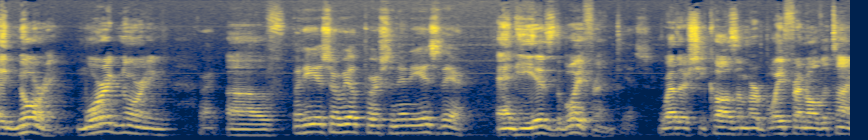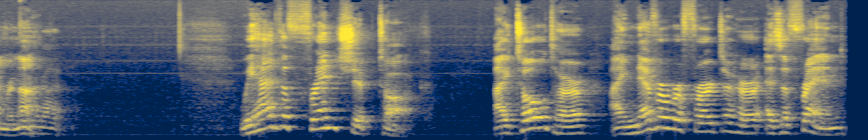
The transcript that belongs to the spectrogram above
ignoring, more ignoring Right. of But he is a real person and he is there. and he is the boyfriend. Yes. Whether she calls him her boyfriend all the time or Or not. not. We had the friendship talk. I told her I never referred to her as a friend,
